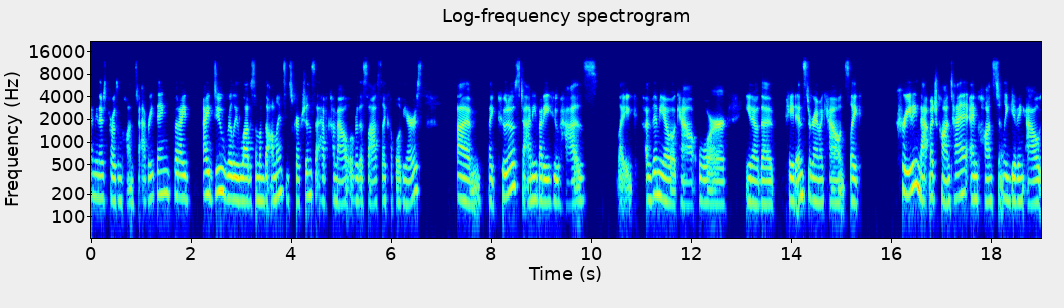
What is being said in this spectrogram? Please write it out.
I mean, there's pros and cons to everything, but I I do really love some of the online subscriptions that have come out over this last like couple of years. Um, like kudos to anybody who has like a Vimeo account or, you know, the paid Instagram accounts, like creating that much content and constantly giving out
